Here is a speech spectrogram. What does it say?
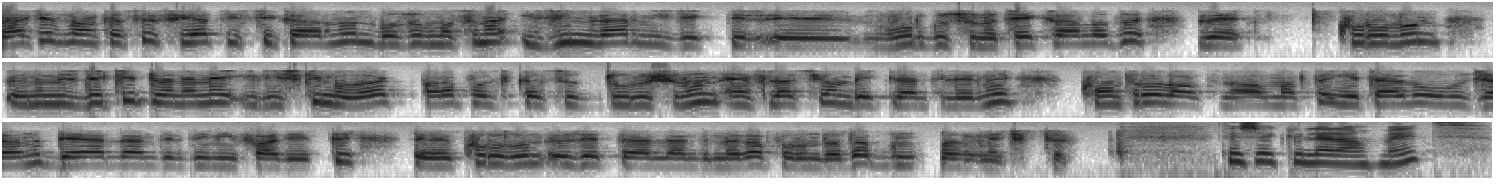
Merkez Bankası fiyat istikrarının bozulmasına izin vermeyecektir e, vurgusunu tekrarladı ve kurulun önümüzdeki döneme ilişkin olarak para politikası duruşunun enflasyon beklentilerini kontrol altına almakta yeterli olacağını değerlendirdiğini ifade etti. E, kurulun özet değerlendirme raporunda da bunlar öne çıktı. Teşekkürler Ahmet.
